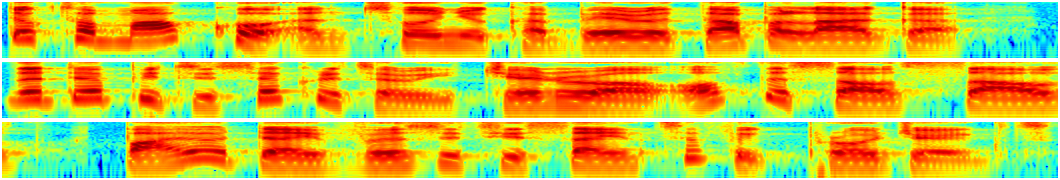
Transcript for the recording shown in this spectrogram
Dr. Marco Antonio Cabero Zabalaga, the Deputy Secretary General of the South South Biodiversity Scientific Project,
